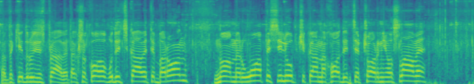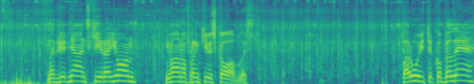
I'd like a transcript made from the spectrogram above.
Отакі, друзі, справи. Так що кого буде цікавити барон, номер у описі Любчика, знаходиться Чорні Ослави, Надвірнянський район, Івано-Франківська область. Паруйте кобили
